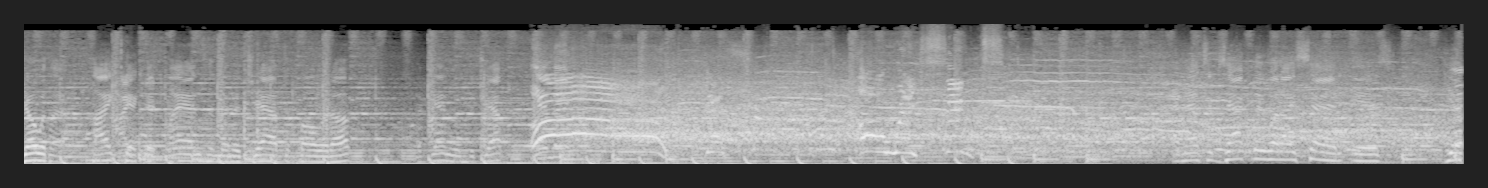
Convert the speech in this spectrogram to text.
Joe with a high kick that lands and then a jab to follow it up. Again with the jab. Oh! This always sinks! And that's exactly what I said is you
